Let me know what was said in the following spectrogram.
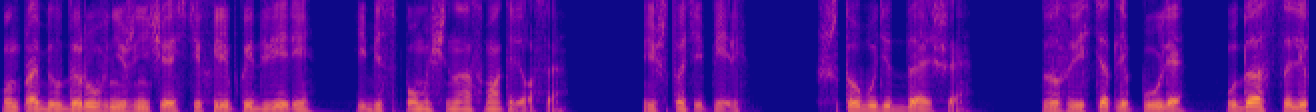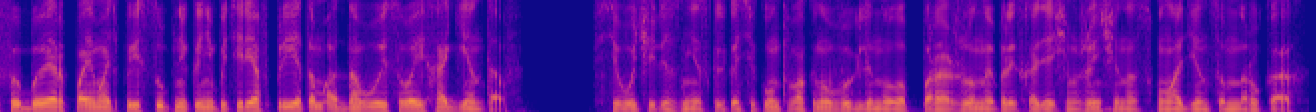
он пробил дыру в нижней части хлипкой двери и беспомощно осмотрелся. И что теперь? Что будет дальше? Засвистят ли пули? Удастся ли ФБР поймать преступника, не потеряв при этом одного из своих агентов? Всего через несколько секунд в окно выглянула пораженная происходящим женщина с младенцем на руках.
